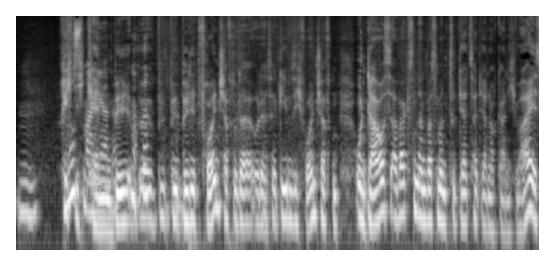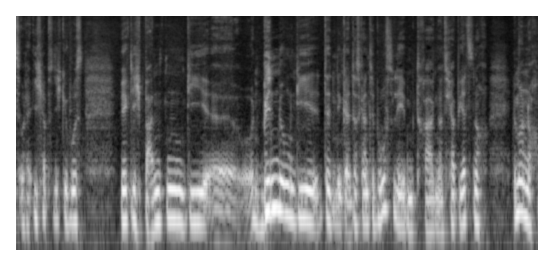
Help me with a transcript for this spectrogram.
Mhm richtig kennen, ja, ne? bildet Freundschaft oder, oder es ergeben sich Freundschaften. Und daraus erwachsen dann, was man zu der Zeit ja noch gar nicht weiß, oder ich habe es nicht gewusst, wirklich Banden die äh, und Bindungen, die das ganze Berufsleben tragen. Also ich habe jetzt noch immer noch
